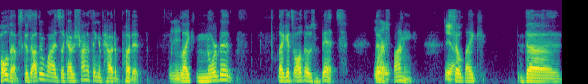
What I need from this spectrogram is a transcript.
holdups. Because otherwise, like I was trying to think of how to put it. Mhm. Like Norbit, like it's all those bits that are funny. yeah. So like the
